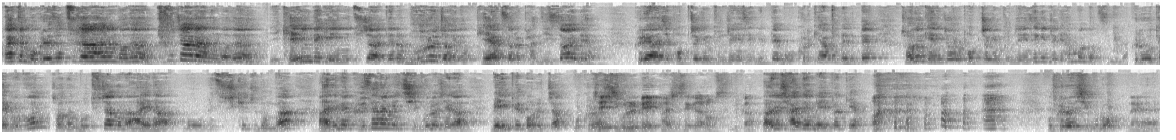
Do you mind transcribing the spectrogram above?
하여튼 뭐 그래서 투자를 하는 거는 투자라는 거는 이 개인 대 개인이 투자할 때는 룰을 정해놓고 계약서를 반드시 써야 돼요 그래야지 법적인 분쟁이 생길 때 뭐 그렇게 하면 되는데 저는 개인적으로 법적인 분쟁이 생긴 적이 한 번도 없습니다. 그리고 대부분 저는 뭐 투자금을 아예 다 뭐 회수시켜 주던가 아니면 그 사람의 지분을 제가 매입해 버렸죠. 뭐 그런 제 식으로. 지분을 매입하실 생각은 없습니까? 나중에 잘 되면 매입할게요. 뭐 그런 식으로. 네. 예.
